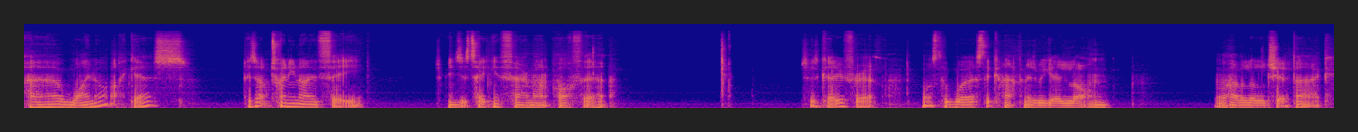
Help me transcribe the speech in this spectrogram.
Uh, why not, I guess? It's up 29 feet means it's taking a fair amount off it. Just go for it. What's the worst that can happen as we go long? We'll have a little chip back.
